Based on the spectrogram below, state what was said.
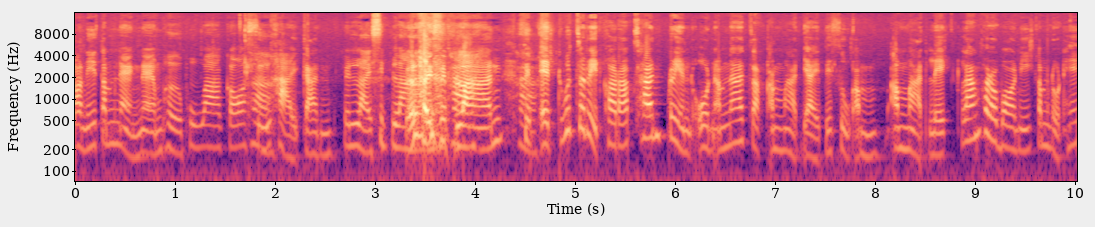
ตอนนี้ตำแหน่งในอำเภอผู้ว่าก็ซื้อขายกันเป็นหลายสิบล้านหลายสิบนะคะล้านค่ะ11 ทุจริตคอร์รัปชันเปลี่ยนโอนอำนาจจากอำมาตย์ใหญ่ไปสู่อำอำมาตย์เล็ก ร่างพรบนี้กำหนดให้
